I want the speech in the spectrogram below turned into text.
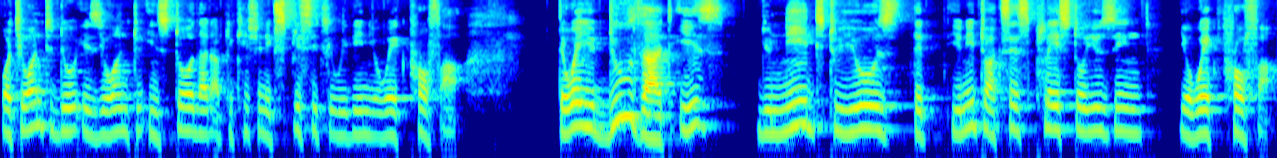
what you want to do is you want to install that application explicitly within your Work profile. The way you do that is you need to use the you need to access Play Store using your Work profile.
